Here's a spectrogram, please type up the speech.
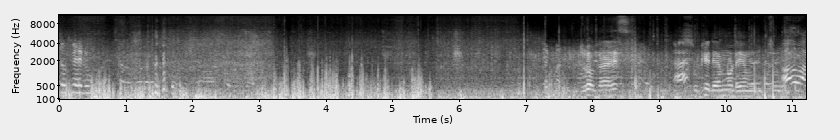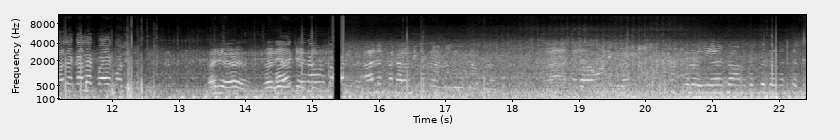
તો પહેલું જો ગાઈસ સુખી ડેમ નો ડેમ આવો આલે કાલે પાય કોલી અરે અરે અરે આલે કનારા નીકળતા હા આવો નીકળે ચલો ये जान के पेले रास्ते से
